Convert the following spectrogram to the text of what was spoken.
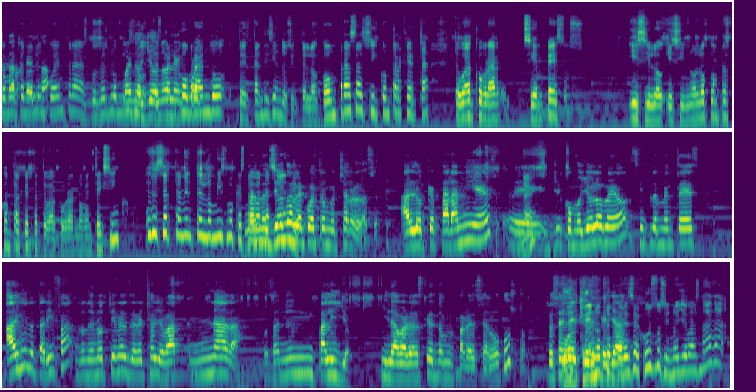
¿cómo que no lo encuentras? Pues es lo mismo. Bueno, yo te están cobrando, te están diciendo, si te lo compras así con tarjeta, te voy a cobrar 100 pesos. Y si, lo, y si no lo compras con tarjeta, te va a cobrar 95. Es exactamente lo mismo que estaban bueno, haciendo. Yo no le encuentro mucha relación. A lo que para mí es, eh, como yo lo veo, simplemente es hay una tarifa donde no tienes derecho a llevar nada, o sea, ni un palillo. Y la verdad es que no me parece algo justo. Entonces, ¿Por qué no te parece justo si no llevas nada?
